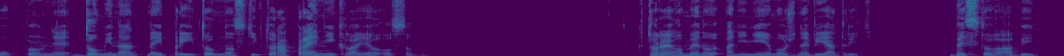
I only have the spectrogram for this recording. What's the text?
úplne dominantnej prítomnosti, ktorá prenikla jeho osobu, ktorého meno ani nie je možné vyjadriť, bez toho, aby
